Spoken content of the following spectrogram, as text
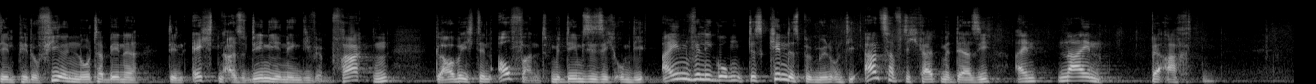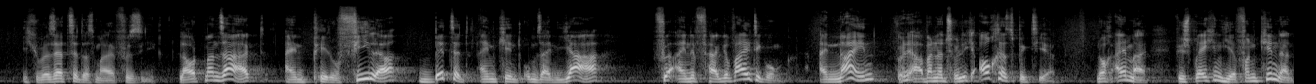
Den Pädophilen, notabene den echten, also denjenigen, die wir befragten, glaube ich, den Aufwand, mit dem Sie sich um die Einwilligung des Kindes bemühen und die Ernsthaftigkeit, mit der Sie ein Nein beachten. Ich übersetze das mal für Sie. Lautmann sagt, ein Pädophiler bittet ein Kind um sein Ja für eine Vergewaltigung. Ein Nein würde er aber natürlich auch respektieren. Noch einmal, wir sprechen hier von Kindern,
